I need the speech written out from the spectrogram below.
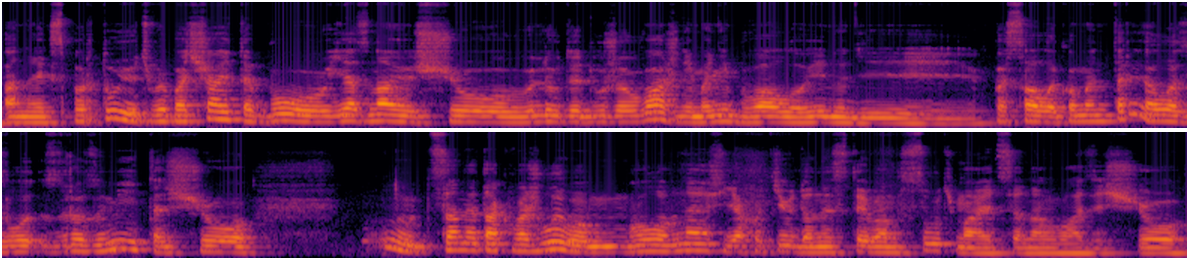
а не експортують. Вибачайте, бо я знаю, що люди дуже уважні. Мені бувало іноді писали коментарі, але зрозумійте, що ну, це не так важливо. Головне, я хотів донести вам суть, мається на увазі, що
